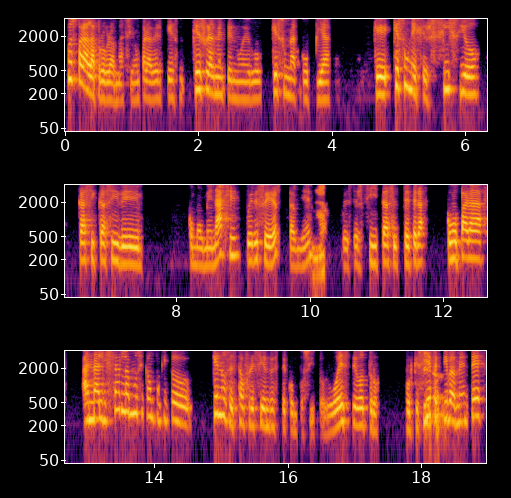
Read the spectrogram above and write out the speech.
pues para la programación, para ver qué es, qué es realmente nuevo, qué es una copia, qué, es un ejercicio casi, casi de como homenaje, puede ser también, puede ser citas, etcétera, como para analizar la música un poquito, qué nos está ofreciendo este compositor o este otro, porque sí, efectivamente,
